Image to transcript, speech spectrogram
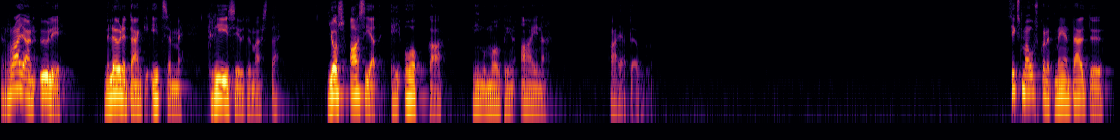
rajan yli, me löydetäänkin itsemme kriisiytymästä, jos asiat ei olekaan niin kuin me oltiin aina ajateltu. Siksi mä uskon, että meidän täytyy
